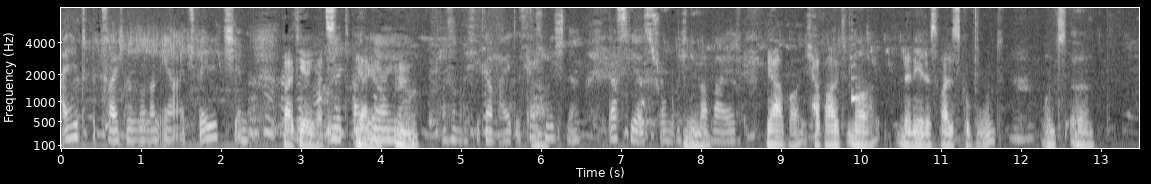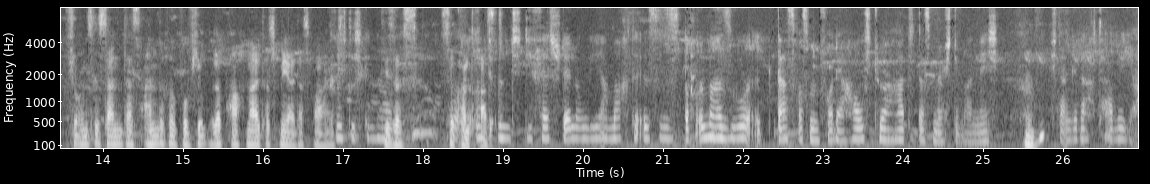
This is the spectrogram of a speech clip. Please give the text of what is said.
Wald bezeichnen, sondern eher als Wäldchen. Bei also, dir jetzt? bei Ja, mir, ja, ja. mhm. Also ein richtiger Wald ist das nicht, ne? Das hier ist schon ein richtiger Mhm. Wald. Ja, aber ich habe halt immer in der Nähe des Waldes gewohnt. Und äh, für uns ist dann das andere, wo wir Urlaub machen, halt das Meer. Das war halt Richtig, genau. dieses so Kontrast. Und, und die Feststellung, die er machte, ist, es ist doch immer so, das, was man vor der Haustür hat, das möchte man nicht. Mhm. Ich dann gedacht habe, ja,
